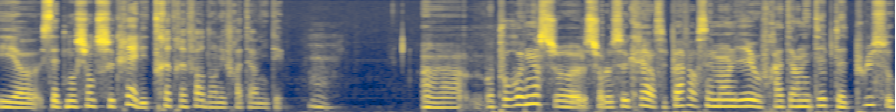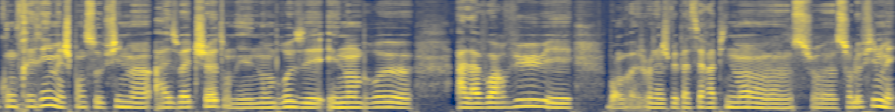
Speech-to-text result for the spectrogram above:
Et euh, cette notion de secret, elle est très très forte dans les fraternités. Euh, pour revenir sur, sur le secret, c'est pas forcément lié aux fraternités, peut-être plus aux confréries, mais je pense au film euh, Eyes Wide Shut, on est nombreuses et, et nombreux euh, à l'avoir vu. Et bon, bah, voilà, je vais passer rapidement euh, sur, euh, sur le film, mais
